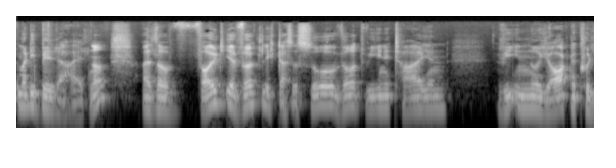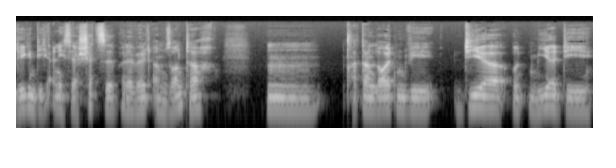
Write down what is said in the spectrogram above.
immer die Bilder halt, ne? Also wollt ihr wirklich, dass es so wird wie in Italien, wie in New York? Eine Kollegin, die ich eigentlich sehr schätze bei der Welt am Sonntag, mh, hm, hat dann Leuten wie dir und mir, die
